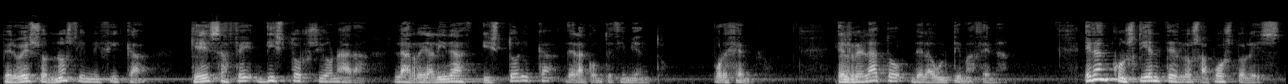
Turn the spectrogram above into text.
Pero eso no significa que esa fe distorsionara la realidad histórica del acontecimiento. Por ejemplo, el relato de la última cena. ¿Eran conscientes los apóstoles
